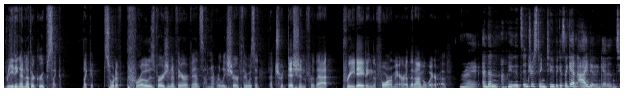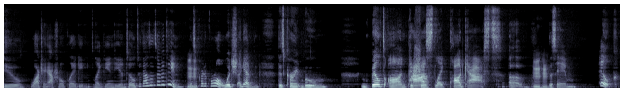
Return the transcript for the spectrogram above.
reading another group's like like a sort of prose version of their events i'm not really sure if there was a, a tradition for that predating the forum era that i'm aware of Right. And then I mean it's interesting too because again, I didn't get into watching actual play D- like D&D until 2017. It's a critical role, which again, this current boom built on For sure. past like podcasts of mm-hmm. the same ilk.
